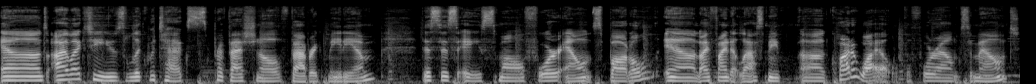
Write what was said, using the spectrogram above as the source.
and I like to use Liquitex Professional Fabric Medium. This is a small four ounce bottle and I find it lasts me uh, quite a while, the four ounce amount.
